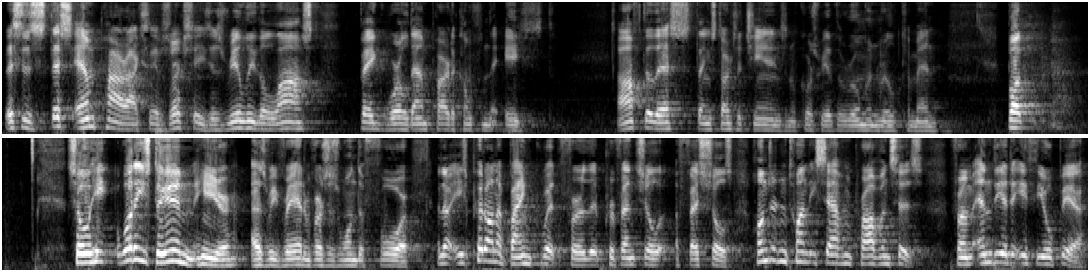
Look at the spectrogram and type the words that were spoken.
This is this empire actually of Xerxes is really the last big world empire to come from the east. After this, things start to change, and of course, we have the Roman rule come in. But so he, what he's doing here, as we've read in verses 1 to 4, he's put on a banquet for the provincial officials. 127 provinces from India to Ethiopia.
